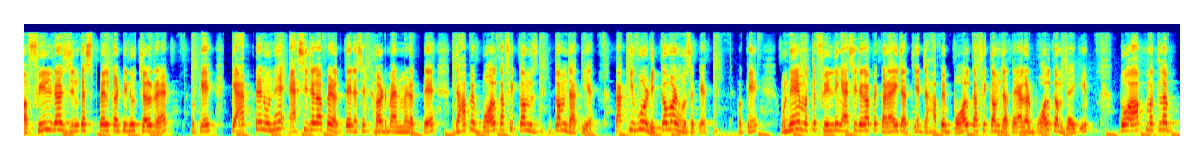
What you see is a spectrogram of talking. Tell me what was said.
फील्डर्स जिनका स्पेल कंटिन्यू चल रहा है ओके कैप्टन उन्हें ऐसी जगह पे रखते हैं, जैसे थर्ड मैन में रखते हैं, जहाँ पे बॉल काफ़ी कम कम जाती है, ताकि वो रिकवर हो सके, ओके okay? उन्हें मतलब फील्डिंग ऐसी जगह पे कराई जाती है, जहाँ पे बॉल काफ़ी कम जाता है, अगर बॉल कम जाएगी तो आप मतलब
